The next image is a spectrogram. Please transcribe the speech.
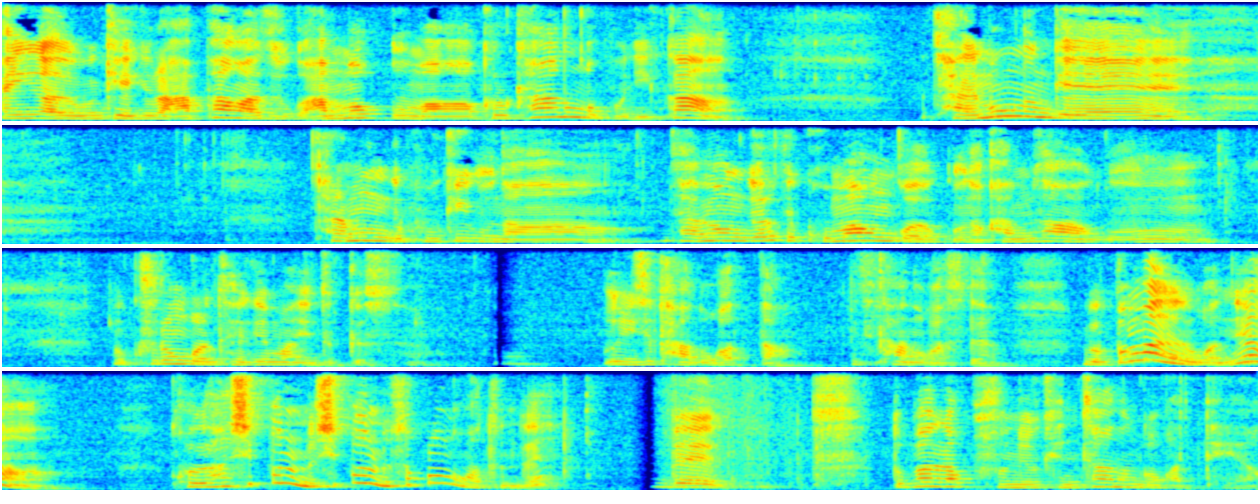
애기가 이번 계기로 아파가지고 안 먹고 막 그렇게 하는 거 보니까 잘 먹는 게 잘 먹는 게 복이구나. 잘 먹는 게 이렇게 고마운 거였구나. 감사하고. 그런 걸 되게 많이 느꼈어요. 이제 다 녹았다. 이제 다 녹았어요. 몇분 만에 녹았냐? 거의 한 10분, 10분 섞은 것 같은데? 근데 노발락 분유 괜찮은 것 같아요.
